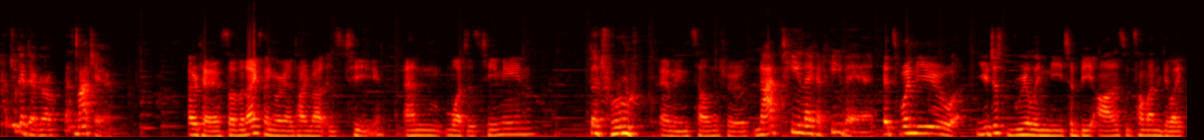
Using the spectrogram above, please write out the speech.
How'd you get there, girl? That's my chair. Okay, so the next thing we're gonna talk about is tea. And what does tea mean? The truth. I mean, telling the truth. Not tea like a tea bag. It's when you you just really need to be honest with someone and be like,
